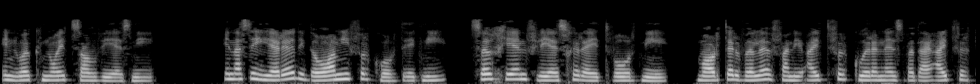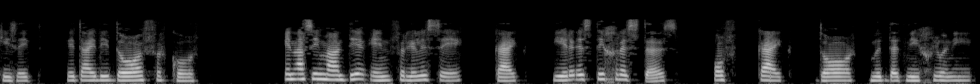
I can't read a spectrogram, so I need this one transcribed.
en ook nooit zal wees nie. En as die Heere die dag nie verkort het nie, sal geen vlees gereed word nie, maar terwille van die uitverkorenis wat hij uitverkies het, het hy die dag verkort. En as iemand die een vir julle sê, kijk, hier is die Christus, of, kijk, daar moet dit niet glo nie.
